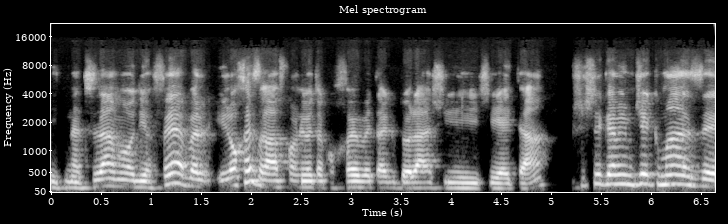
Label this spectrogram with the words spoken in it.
התנצלה מאוד יפה, אבל היא לא חזרה אף פעם להיות הכוכבת הגדולה שהיא, שהיא הייתה. אני חושב שגם עם ג'ק מה זה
